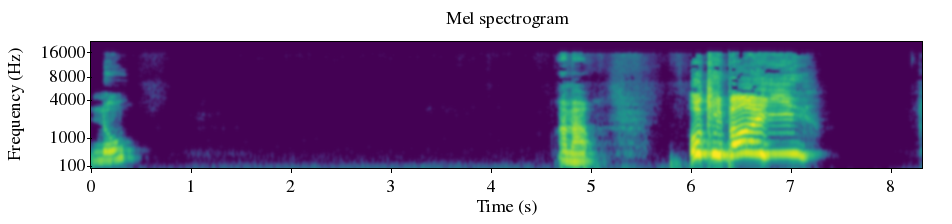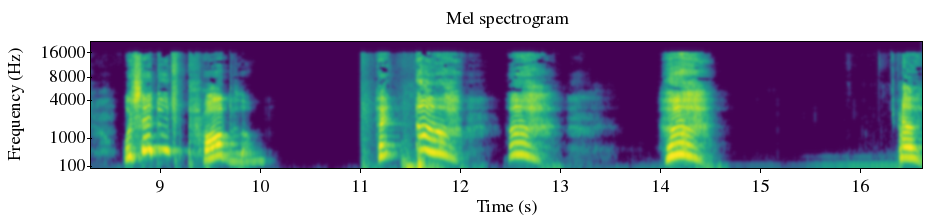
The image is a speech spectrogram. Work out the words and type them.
No. I'm out. Okay, bye. What's that dude's problem? Hey, uh, uh, uh, uh,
